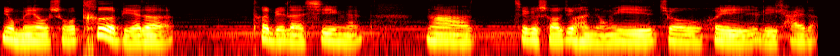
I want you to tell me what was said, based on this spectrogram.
又没有说特别的、特别的吸引人，那这个时候就很容易就会离开的。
